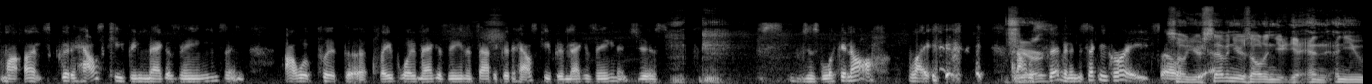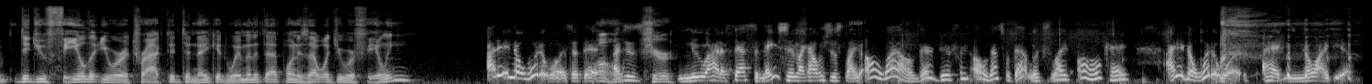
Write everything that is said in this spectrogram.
my aunt's Good Housekeeping magazines and I would put the Playboy magazine inside the Good Housekeeping magazine and just just looking off like. and I was seven in the second grade. So, So you're yeah. seven years old, and you and and you did you feel that you were attracted to naked women at that point? Is that what you were feeling? I didn't know what it was at that. Oh, I just sure. knew I had a fascination. Like I was just like, oh wow, they're different. Oh, that's what that looks like. Oh, okay. I didn't know what it was. I had no idea.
